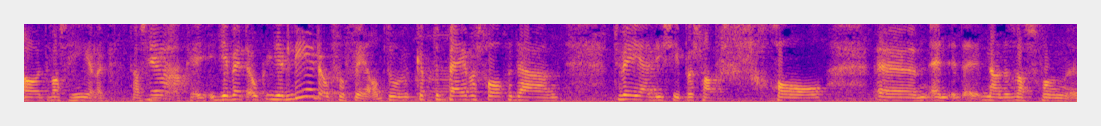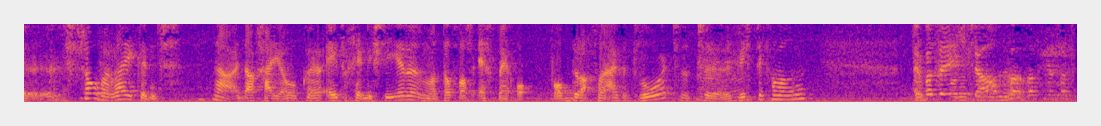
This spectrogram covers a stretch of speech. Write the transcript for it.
oh, het was heerlijk. Het was heerlijk. Je, werd ook, je leerde ook zoveel. Ik heb de bijbelschool gedaan, twee jaar discipelschapsschool. Uh, en nou, dat was gewoon uh, zo verrijkend. Nou, en dan ga je ook uh, evangeliseren, want dat was echt mijn op opdracht vanuit het woord. Dat uh, wist ik gewoon. En wat deed je dan? Wat, wat hield dat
